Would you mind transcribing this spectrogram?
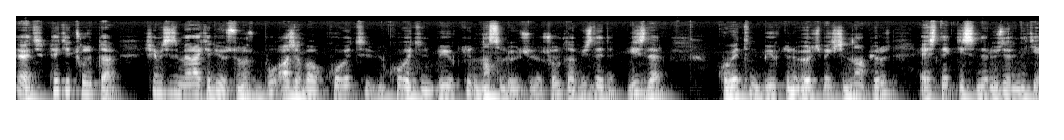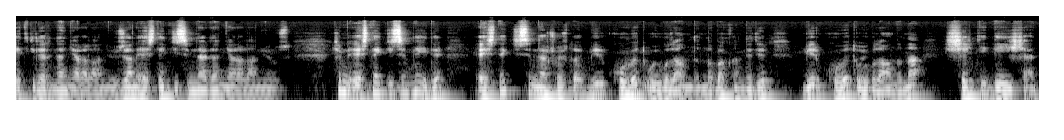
Evet peki çocuklar şimdi siz merak ediyorsunuz bu acaba kuvveti, kuvvetin büyüklüğü nasıl ölçülüyor? Çocuklar biz de, bizler kuvvetin büyüklüğünü ölçmek için ne yapıyoruz? Esnek cisimler üzerindeki etkilerinden yararlanıyoruz. Yani esnek cisimlerden yararlanıyoruz. Şimdi esnek cisim neydi? Esnek cisimler çocuklar bir kuvvet uygulandığında bakın nedir? Bir kuvvet uygulandığında şekli değişen,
